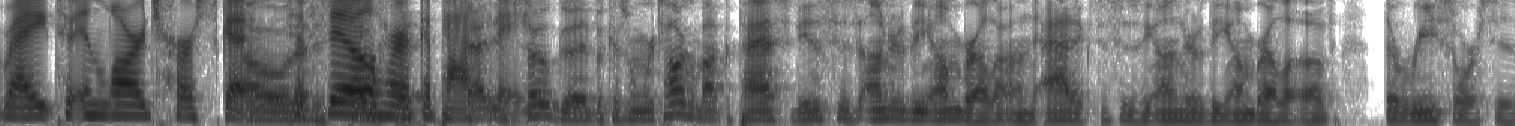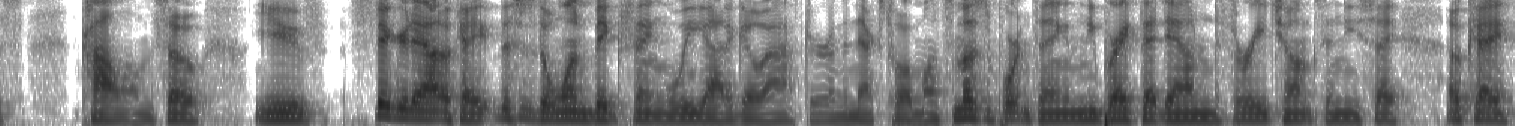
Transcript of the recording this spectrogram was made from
Right to enlarge her scope, oh, to fill so her good. capacity. That is so good because when we're talking about capacity, this is under the umbrella on addicts. This is the under the umbrella of the resources column. So you've figured out, okay, this is the one big thing we got to go after in the next 12 months, the most important thing. And you break that down into three chunks and you say, okay,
